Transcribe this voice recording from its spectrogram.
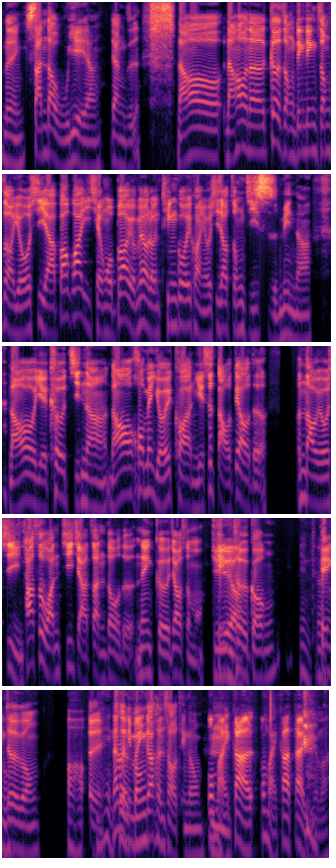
对，三到五页啊这样子。然后然后呢，各种零零总总游戏啊，包括以前我不知道有没有人听过一款游戏叫《终极使命》啊，然后也氪金啊，然后后面有一款也是倒掉的。很老游戏，它是玩机甲战斗的，那个叫什么？电影特工，电影特工，哦，对那个你们应该很少听哦。Oh my 嗯 god，Oh my god 代理的吗？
